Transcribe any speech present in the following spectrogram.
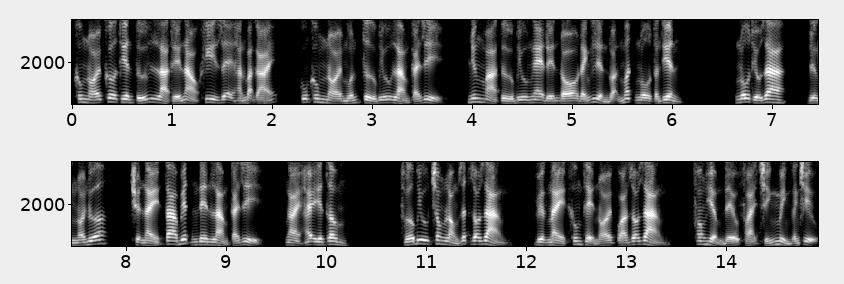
không nói cơ thiên tứ là thế nào khi dễ hắn bạn gái cũng không nói muốn từ bưu làm cái gì nhưng mà từ bưu nghe đến đó đánh liền đoạn mất nô tấn Thiên nô thiếu ra đừng nói nữa, chuyện này ta biết nên làm cái gì, ngài hãy yên tâm. Hứa biêu trong lòng rất rõ ràng, việc này không thể nói quá rõ ràng, phong hiểm đều phải chính mình gánh chịu,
